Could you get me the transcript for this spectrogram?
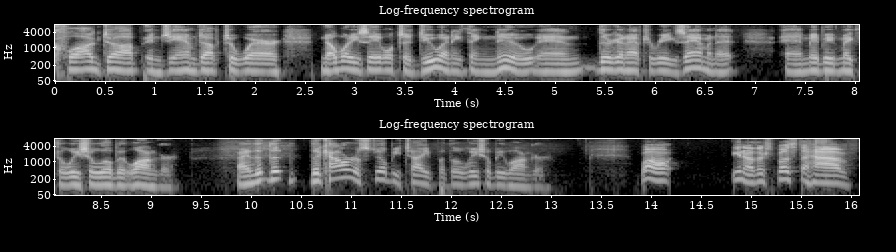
clogged up and jammed up to where nobody's able to do anything new, and they're going to have to re-examine it and maybe make the leash a little bit longer. And the, the the collar will still be tight, but the leash will be longer. Well, you know, they're supposed to have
